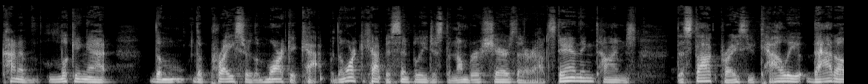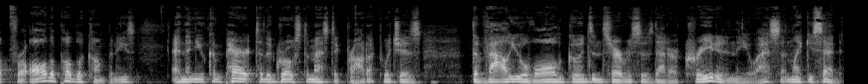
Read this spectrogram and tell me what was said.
kind of looking at the the price or the market cap. The market cap is simply just the number of shares that are outstanding times the stock price, you tally that up for all the public companies, and then you compare it to the gross domestic product, which is the value of all goods and services that are created in the US. And like you said,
